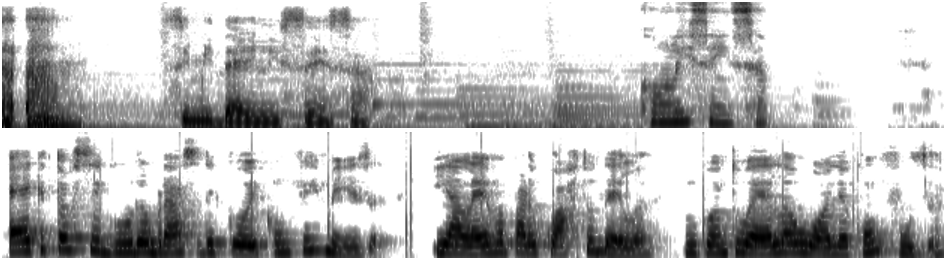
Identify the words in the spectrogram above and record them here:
Se me derem licença. Com licença. Hector segura o braço de Chloe com firmeza e a leva para o quarto dela, enquanto ela o olha confusa.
